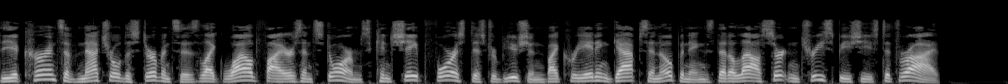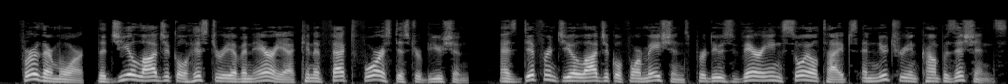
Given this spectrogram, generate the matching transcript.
the occurrence of natural disturbances like wildfires and storms can shape forest distribution by creating gaps and openings that allow certain tree species to thrive. Furthermore, the geological history of an area can affect forest distribution, as different geological formations produce varying soil types and nutrient compositions.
